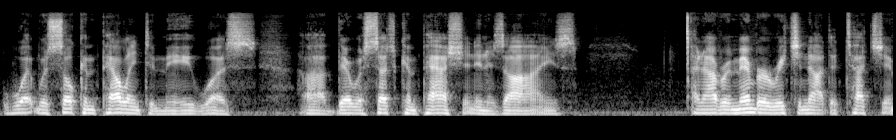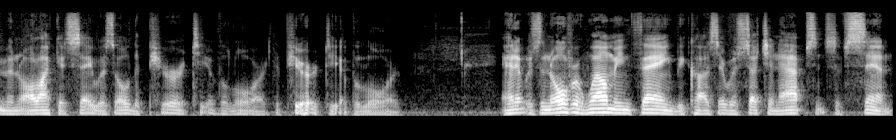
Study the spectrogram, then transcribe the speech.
what was so compelling to me was uh, there was such compassion in his eyes. And I remember reaching out to touch him, and all I could say was, Oh, the purity of the Lord, the purity of the Lord. And it was an overwhelming thing because there was such an absence of sin.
